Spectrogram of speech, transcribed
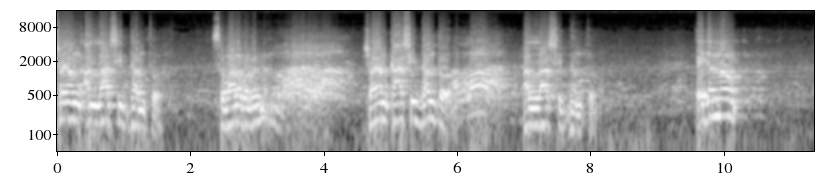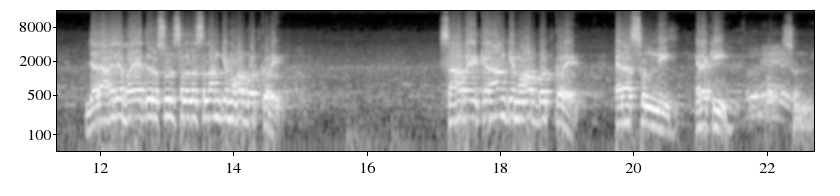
স্বয়ং আল্লাহর সিদ্ধান্ত। সুবহানাল্লাহ বলবেন না? স্বয়ং কার সিদ্ধান্ত? আল্লাহর সিদ্ধান্ত। এই জন্য যারা আহলে বায়াতে রসুল সাল্লাহ সাল্লামকে মহব্বত করে সাহাবায়ে কেরামকে মহব্বত করে। এরা সুন্নি। এরা কি? সুন্নি।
